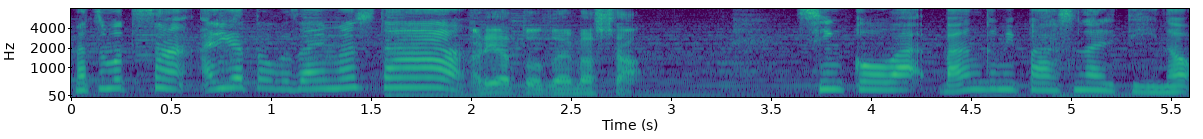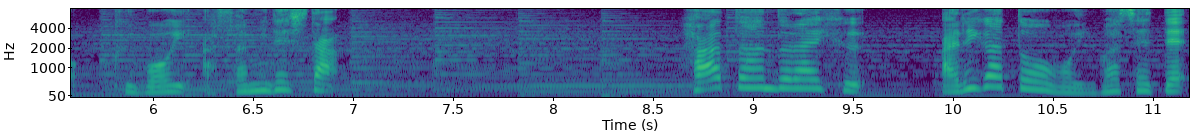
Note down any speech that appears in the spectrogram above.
松本さんありがとうございました。ありがとうございました進行は番組パーソナリティの久保井あさみでした。ハートライフありがとうを言わせて。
